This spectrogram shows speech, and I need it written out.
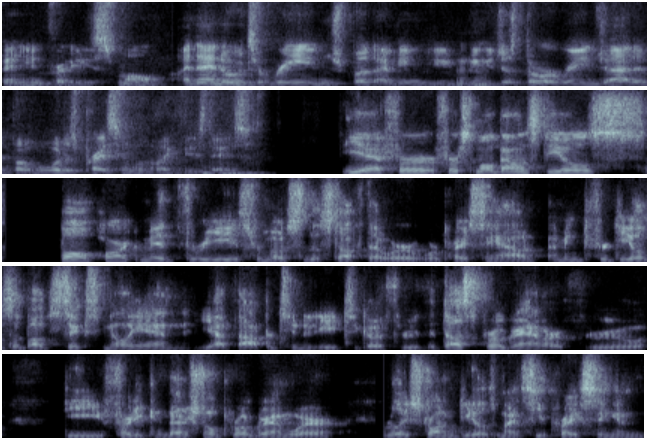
Fannie and Freddie small? And I know it's a range, but I mean, you, mm-hmm. you just throw a range at it. But what does pricing look like these days? Yeah, for for small balance deals, ballpark mid threes for most of the stuff that we're we're pricing out. I mean, for deals above six million, you have the opportunity to go through the DUS program or through the Freddie conventional program, where really strong deals might see pricing in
